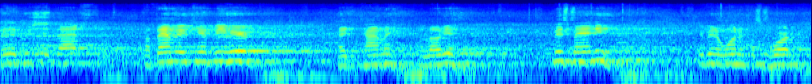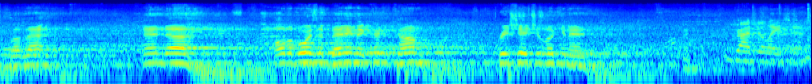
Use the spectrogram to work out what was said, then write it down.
Really appreciate that. My family who can't be here, thank you kindly. I love you. Miss Mandy, you've been a wonderful support. Love that. And uh, all the boys at Benning that couldn't come, appreciate you looking in. Congratulations.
